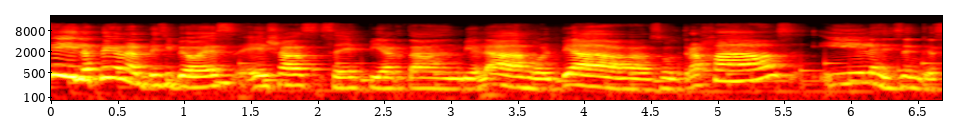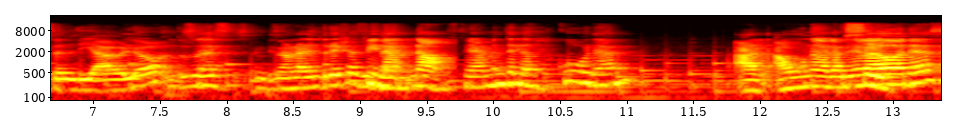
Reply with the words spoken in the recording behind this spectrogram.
Sí, lo explican al principio, es ellas se despiertan violadas, golpeadas, ultrajadas y les dicen que es el diablo. Entonces empiezan a hablar entre ellas y Final, no, finalmente lo descubren a, uno de los Sí. violadores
